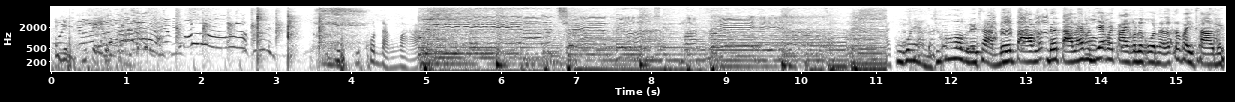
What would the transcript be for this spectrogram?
ไอ้ยิงทุกคนหนังหมากูก็อย่างชอบเลยสัตว์เดินตามเดินตามแล้วให้มันแยกไปตายคนละคนอะแล้วก็ไปอีกทางหนึ่ง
